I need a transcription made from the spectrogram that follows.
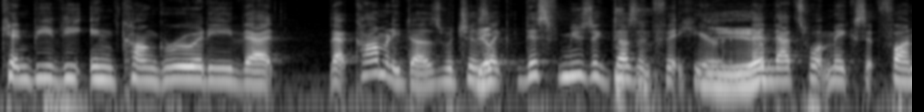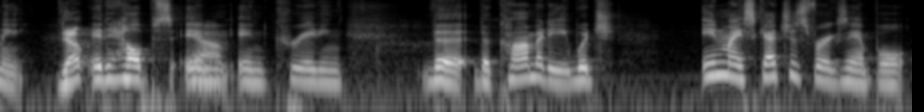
can be the incongruity that that comedy does, which is Yep. like this music doesn't fit here, Yep. and that's what makes it funny. Yep. It helps in Yeah. in creating the the comedy, which in my sketches, for example,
